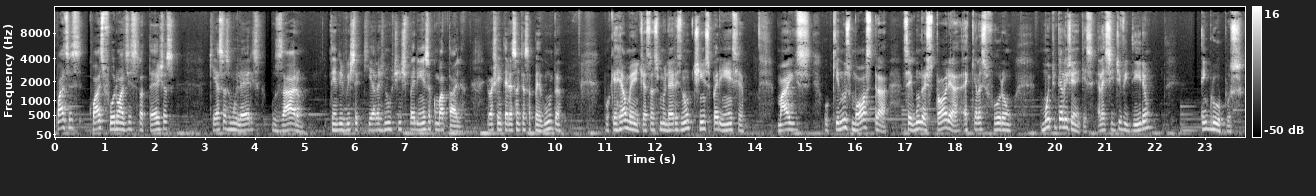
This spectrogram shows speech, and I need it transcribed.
Quais, quais foram as estratégias que essas mulheres usaram tendo em vista que elas não tinham experiência com batalha. Eu achei interessante essa pergunta, porque realmente essas mulheres não tinham experiência, mas o que nos mostra, segundo a história, é que elas foram muito inteligentes. Elas se dividiram em grupos,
